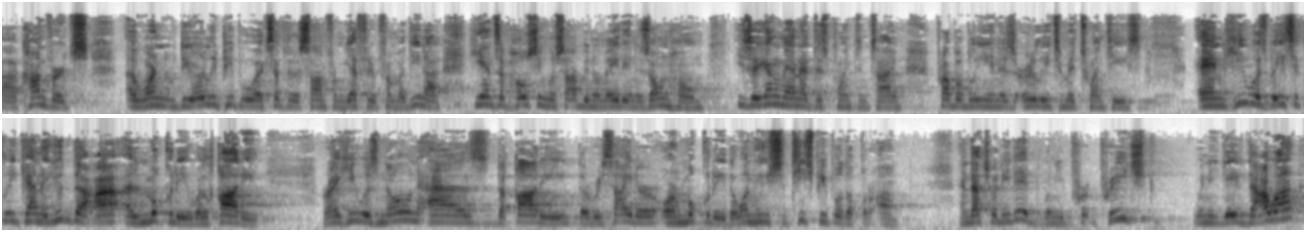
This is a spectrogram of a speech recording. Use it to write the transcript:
uh, converts, uh, one of the early people who accepted Islam from Yathrib, from Medina, he ends up hosting Musab bin Umair in his own home. He's a young man at this point in time, probably in his early to mid 20s. And he was basically kind yudda'a al-muqri wal-qari. Right? He was known as the qari, the reciter, or muqri, the one who used to teach people the Qur'an. And that's what he did. When he preached, when he gave da'wah,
